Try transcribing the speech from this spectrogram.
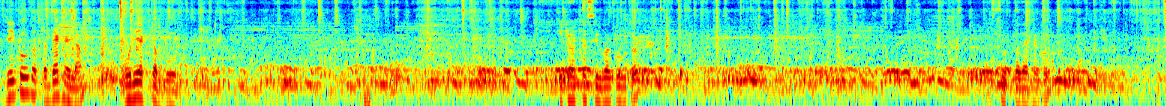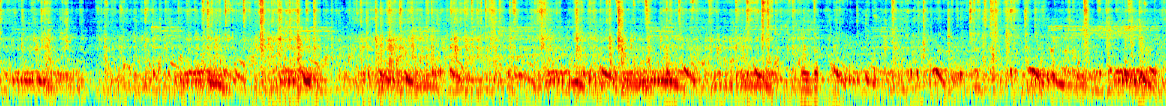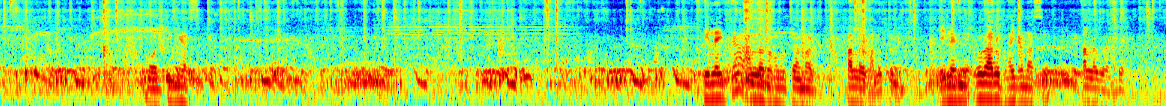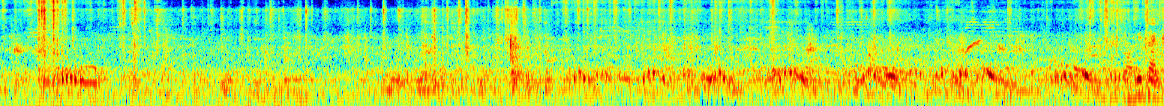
যে কবুতরটা দেখাইলাম ওরই একটা বোর্ড এটা একটা সিলভার কবুতর। চোখটা দেখাতো কবুতরটা মল্টিংয়ে আছে এই লাইনটা আল্লাহ রহমতে আমার পাল্লায় ভালো করে। এই লাইনে ওর আরও ভাই বোন আছে, পাল্লা করে সবই চার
